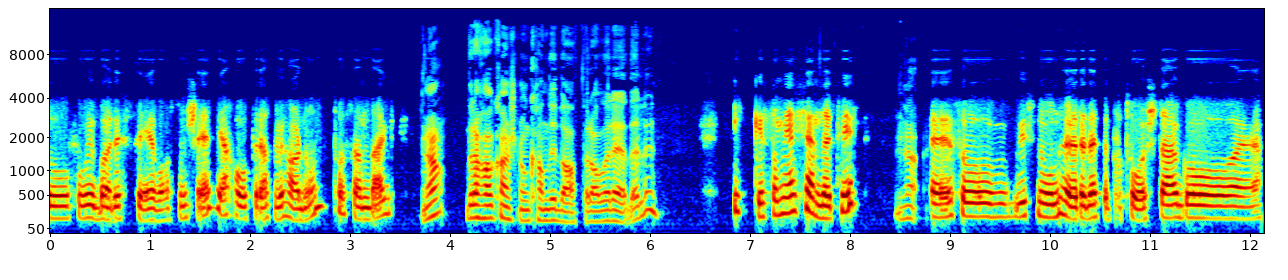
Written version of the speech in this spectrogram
Så får vi bare se hva som skjer. Jeg håper at vi har noen på søndag. Ja, Dere har kanskje noen kandidater allerede, eller? Ikke som jeg kjenner til. Ja. Eh, Så hvis noen hører dette på torsdag og eh,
